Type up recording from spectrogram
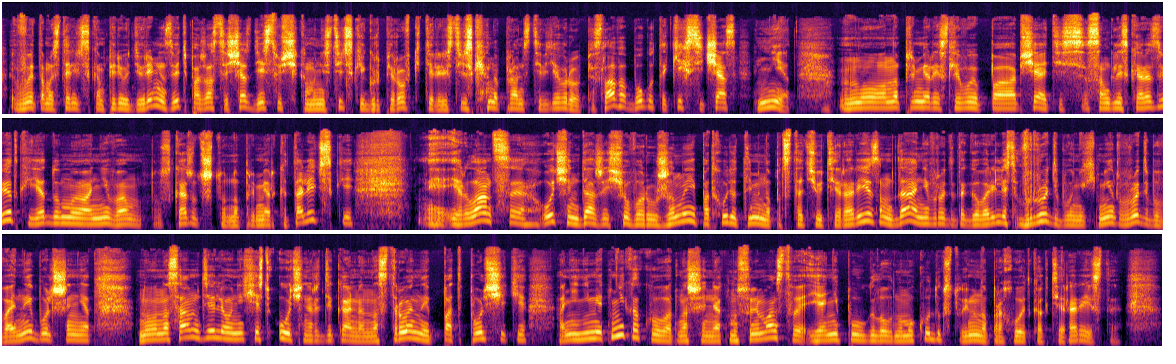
в этом историческом периоде времени, назовите, пожалуйста, сейчас действующие коммунистические группировки террористической направленности в Европе. Слава богу, таких сейчас нет. Но, например, если вы пообщаетесь с английской разведкой, я думаю, они вам скажут, что, например, католические Э, ирландцы очень даже еще вооружены и подходят именно под статью терроризм. Да, они вроде договорились, вроде бы у них мир, вроде бы войны больше нет, но на самом деле у них есть очень радикально настроенные подпольщики. Они не имеют никакого отношения к мусульманству, и они по уголовному кодексу именно проходят как террористы.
